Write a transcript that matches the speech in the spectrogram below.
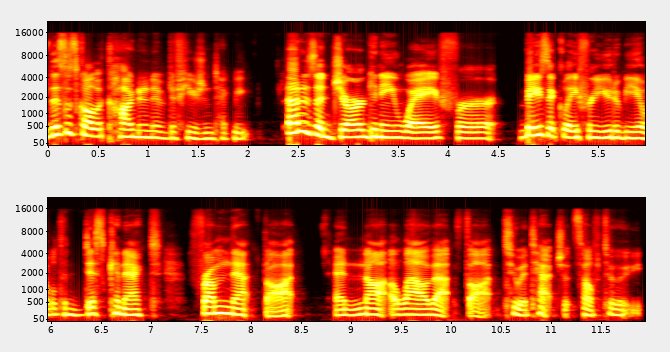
this is called a cognitive defusion technique. That is a jargony way for basically for you to be able to disconnect from that thought and not allow that thought to attach itself to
